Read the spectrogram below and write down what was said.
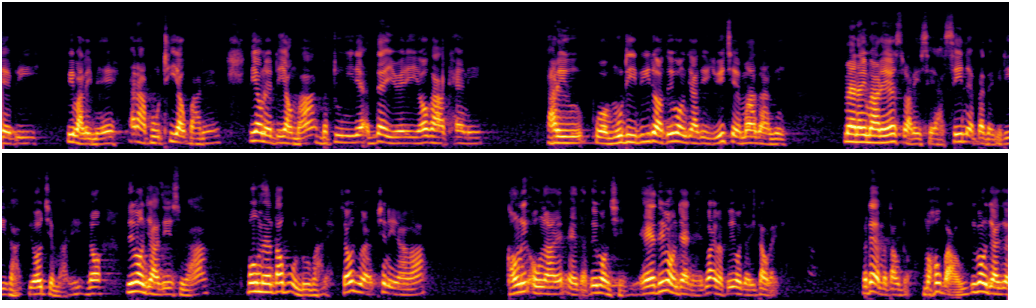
ယ်ပြီး ပေးပါလိမ့်မယ်အဲ့ဒါပိုထိရောက်ပါတယ်တယောက်နဲ့တယောက်မှာမတူညီတဲ့အသက်အရွယ်တွေယောဂအခန်းတွေဒါတွေပေါ်မူတည်ပြီးတော့သွေးပေါင်ကြသည်ရွေးချယ်မှသာလင်းမှန်နိုင်ပါတယ်ဆိုတာလေးဆရာဆေးနဲ့ပတ်သက်ပြီးဒီကပြောချင်ပါတယ်เนาะသွေးပေါင်ကြသည်ဆိုတာ ပုံမှန်တောက်ဖို့လိုပါတယ်။ကျောင်းစီမှာဖြစ်နေတာကခေါင်းလေးအုံလာတဲ့အဲဒါသွေးပေါင်ချင်ကြီး။အဲသွေးပေါင်တက်နေတယ်။သူကအဲ့မှာသွေးပေါင်ကြာကြီးတောက်လိုက်တယ် မတက်မတောက်တော့မဟုတ်ပါဘူးသွေးပေါင်ကြာစီက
